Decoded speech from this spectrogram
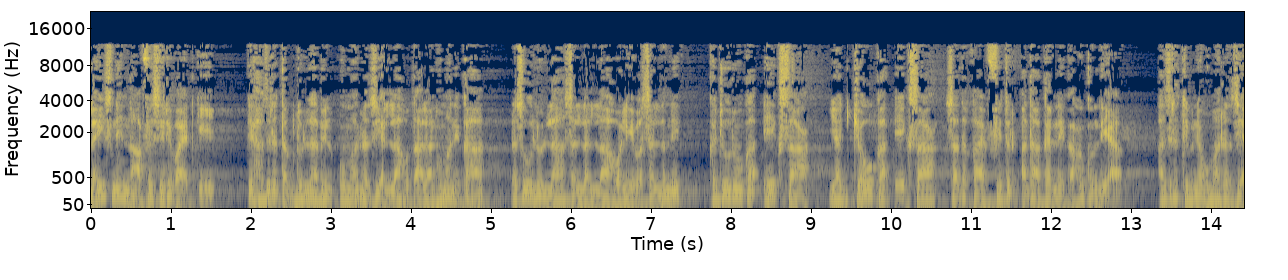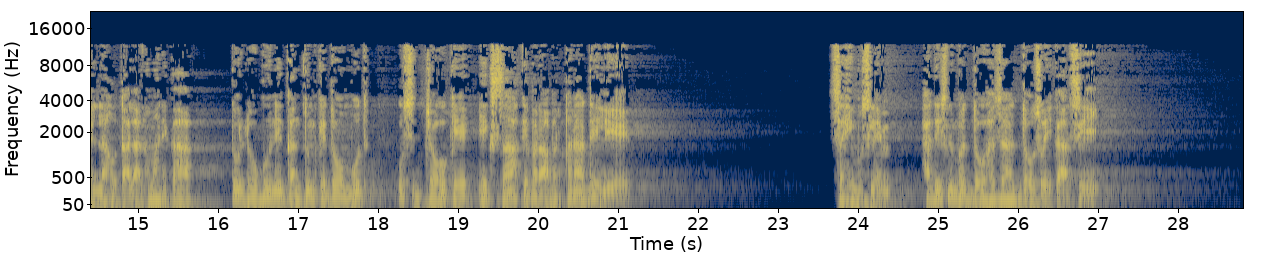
لئیس نے نافع سے روایت کی کہ حضرت عبداللہ بن عمر رضی اللہ تعالیٰ عنہما نے کہا، رسول اللہ صلی اللہ علیہ وسلم نے کھجوروں کا ایک سا یا جو کا ایک سا صدقہ فطر ادا کرنے کا حکم دیا۔ حضرت ابن عمر رضی اللہ تعالیٰ عنہما نے کہا، تو لوگوں نے گندم کے دو مد اس جو کے ایک سا کے برابر قرار دے لیے۔ صحیح مسلم، حدیث نمبر دو ہزار دو سو اکاسی۔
